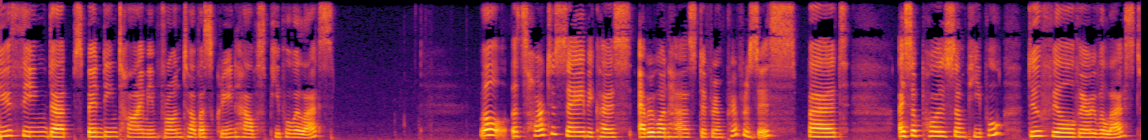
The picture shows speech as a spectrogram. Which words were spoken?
Do you think that spending time in front of a screen helps people relax? Well, it's hard to say because everyone has different preferences, but I suppose some people do feel very relaxed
